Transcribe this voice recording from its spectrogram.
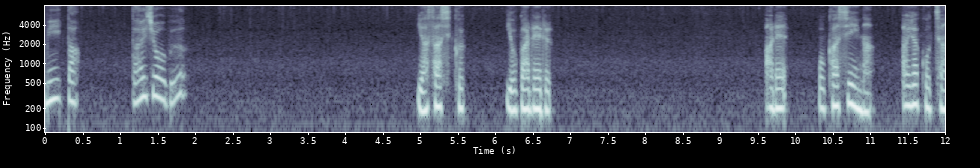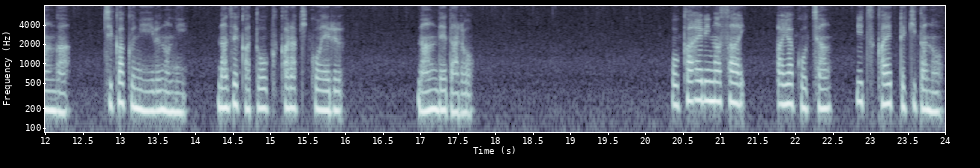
ミータ、大丈夫？優しく呼ばれる。あれ、おかしいな。あやこちゃんが近くにいるのになぜか遠くから聞こえる。なんでだろう。おかえりなさい。あやこちゃん、いつ帰ってきたの？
